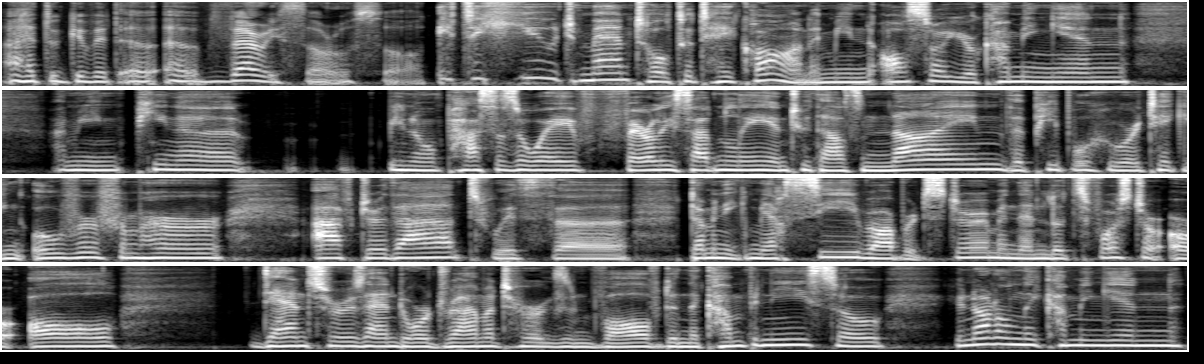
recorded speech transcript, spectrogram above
I had to give it a, a very thorough thought. It's a huge mantle to take on. I mean, also you're coming in. I mean, Pina, you know, passes away fairly suddenly in 2009. The people who are taking over from her after that, with uh, Dominique Mercy, Robert Sturm, and then Lutz Forster, are all dancers and or dramaturgs involved in the company. So you're not only coming in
